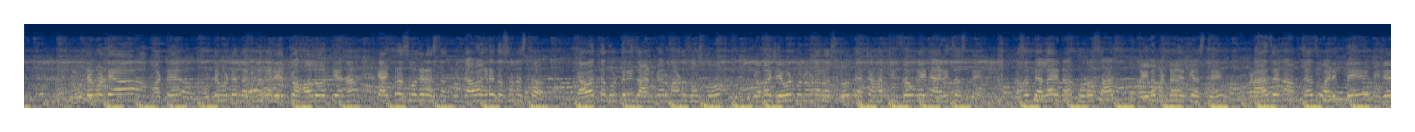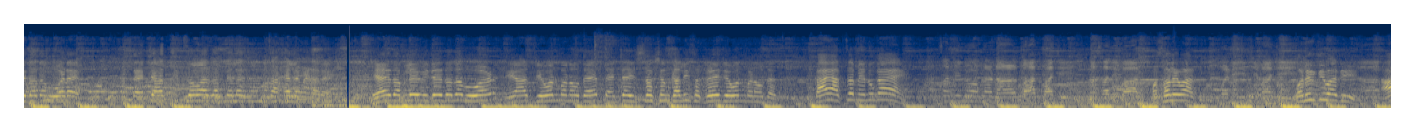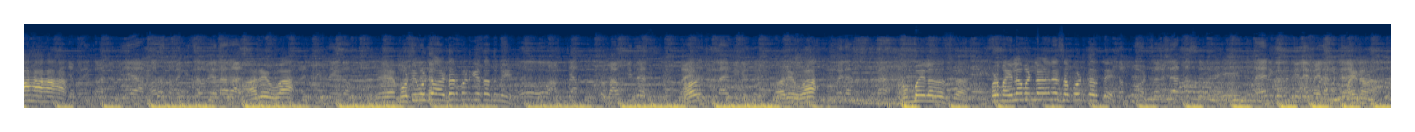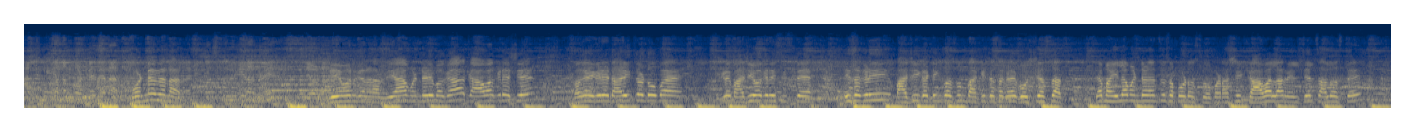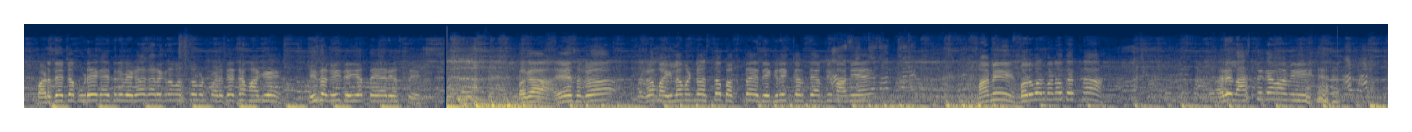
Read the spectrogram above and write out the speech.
मोठ्या मोठ्या हॉटेल मोठे मोठे लग्न कार्यात किंवा हॉलवरती आहे ना कॅटरस वगैरे असतात पण गावाकडे तसं नसतं. गावातला कोणतरी जाणकार माणूस असतो किंवा मग जेवण बनवणार असतो त्याच्या हातची चव काही न्यारीच असते. तसं त्याला आहे ना थोडं साथ महिला मंडळाची असते. पण आज आहे ना आमच्याच वाडीतले विजयदादा भुवड आहेत. तर त्यांच्या हातची चव आज आपल्याला चाखायला मिळणार आहे. हे आहेत आपले विजयदादा भुवड हे आज जेवण बनवत आहेत त्यांच्या इन्स्ट्रक्शन खाली सगळे जेवण बनवत आहेत काय आजचा मेनू काय आहे? आजचा मेनू आपला डाळ भात भाजी मसाले भात. मसाले भात. पनीरची भाजी. पनीरची भाजी. हा. हा हा हा. त्याच्यामध्ये काजू बिया मस्तपैकी चव येणार आज. अरे वा. एकदम. हे मोठी मोठी ऑर्डर पण घेता तुम्ही. हो हो आमच्या फक्त गावकीतच बाहेरून नाही मी घेतोय. अरे वा. मुंबईला नसतो ना. मुंबईलाच असतं. पण महिला मंडळाने सपोर्ट करते. सपोर्ट सगळे आता सगळे हे तयारी करून दिली महिला मंडळ महिला. आम्ही लोकांना कोणते देणार. कोण नाही देणार. आणि मस्तपैकी रात्री जेवण जेवण करणार. या मंडळी बघा गावाकडे असे बघा इकडे डाळीचा टोप आहे. इकडे भाजी वगैरे शिजते. ही सगळी भाजी कटिंगपासून बाकीच्या सगळ्या गोष्टी असतात. त्या महिला मंडळांचा सपोर्ट असतो. पण अशी गावाला रेलचेल चालू असते. पडद्याच्या पुढे काहीतरी वेगळा कार्यक्रम असतो पण पडद्याच्या मागे ही सगळी जय्यत तयारी असते. बघा हे सगळं सगळं महिला मंडळ असतं. बघताय देखरेख करते आमची मामी आहे. मामी बरोबर बनवतात ना? अरे लाजते काय मामी?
